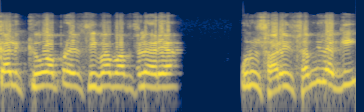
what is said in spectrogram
ਕੱਲ ਕਿਉਂ ਆਪਣੇ ਅਸਤੀਫਾ ਵਾਪਸ ਲੈ ਰਿਹਾ? ਉਹਨੂੰ ਸਾਰੀ ਸਮਝ ਲੱਗੀ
